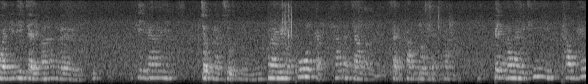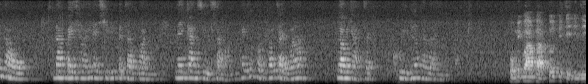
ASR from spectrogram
วันนี้ดีใจมากเลย ที่ได้จบหลักสูตรนี้ มาเรียนพูดกับท่านอาจารย์แสงคำดวงแสงคำเป็นอะไรที่ทำให้เรานำไปใช้ในชีวิตประจำวัน ในการสื่อสารให้ทุกคนเข้าใจว่า เราอยากจะคุยเรื่องอะไร ผมมีความปรับปลื้มปิติยินดี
